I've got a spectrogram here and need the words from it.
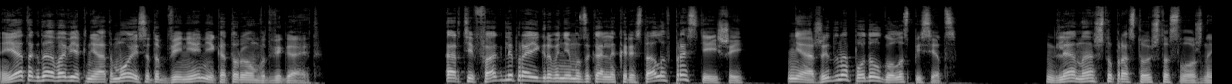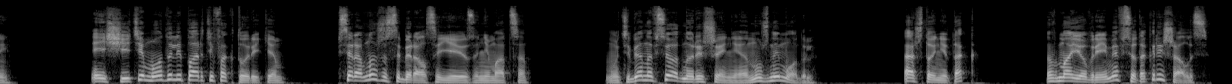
Я тогда вовек не отмоюсь от обвинений, которые он выдвигает. Артефакт для проигрывания музыкальных кристаллов простейший. Неожиданно подал голос писец. Для нас что простой, что сложный. Ищите модули по артефакторике. Все равно же собирался ею заниматься. У тебя на все одно решение, нужный модуль. А что не так? В мое время все так решалось.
